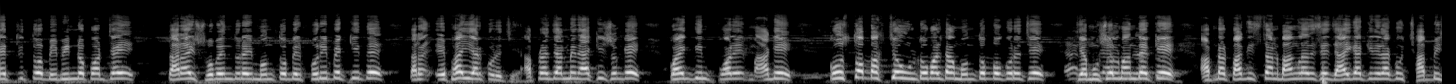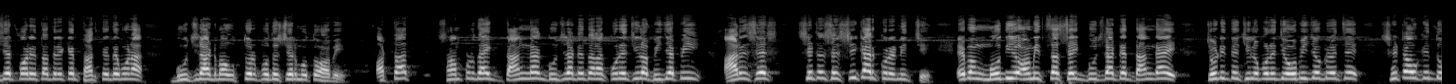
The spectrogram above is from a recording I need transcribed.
নেতৃত্ব বিভিন্ন পর্যায়ে তারাই শুভেন্দুর এই মন্তব্যের পরিপ্রেক্ষিতে তারা এফআইআর করেছে। আপনারা জানবেন একই সঙ্গে কয়েকদিন পরে, আগে কৌস্তব বাগচিও উল্টোপাল্টা মন্তব্য করেছে যে মুসলমানদেরকে আপনার পাকিস্তান বাংলাদেশে জায়গা কিনে রাখুক ছাব্বিশের পরে তাদেরকে থাকতে দেবো না গুজরাট বা উত্তরপ্রদেশের মতো হবে। অর্থাৎ সাম্প্রদায়িক দাঙ্গা গুজরাটে তারা করেছিল বিজেপি আরএসএস সেটা সে স্বীকার করে নিচ্ছে। এবং মোদি অমিত শাহ সেই গুজরাটের দাঙ্গায় জড়িত ছিল বলে যে অভিযোগ রয়েছে সেটাও কিন্তু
